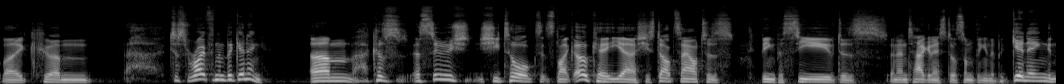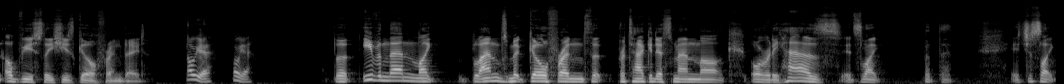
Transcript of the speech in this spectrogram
Like, um, just right from the beginning. Um, because as soon as she, talks, it's like, okay, yeah, she starts out as being perceived as an antagonist or something in the beginning, and obviously she's girlfriend bait. Oh yeah, oh yeah. But even then, like bland McGirlfriend that protagonist man Mark already has, it's like, but that, it's just like,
